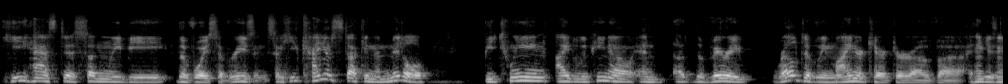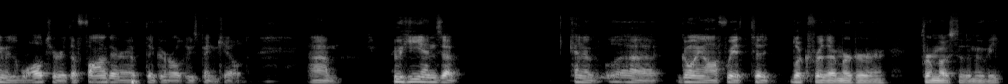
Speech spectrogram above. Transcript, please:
he has to suddenly be the voice of reason. So he's kind of stuck in the middle between Ida Lupino and uh, the very relatively minor character of, uh, I think his name is Walter, the father of the girl who's been killed, um, who he ends up kind of uh, going off with to look for the murderer for most of the movie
